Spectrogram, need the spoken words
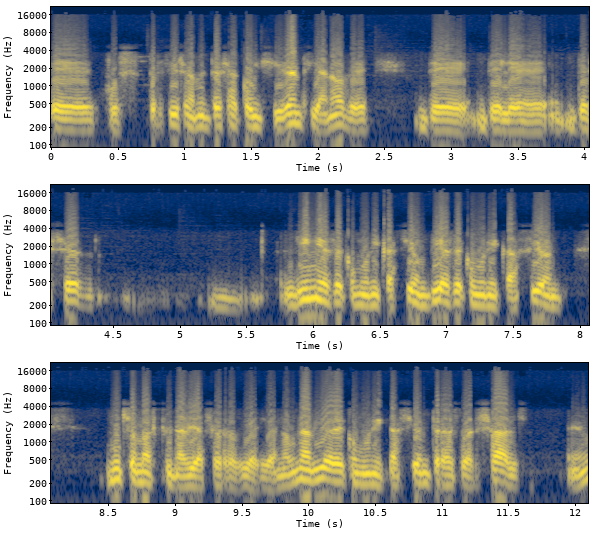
eh, pues precisamente esa coincidencia, ¿no? De, de, de- ser mm, líneas de comunicación, vías de comunicación, mucho más que una vía ferroviaria, ¿no? Una vía de comunicación transversal ¿eh?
